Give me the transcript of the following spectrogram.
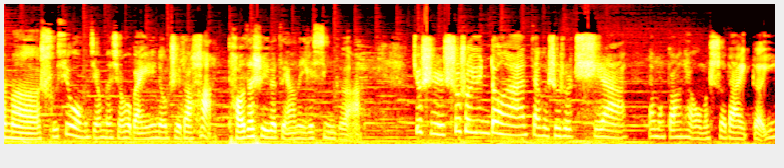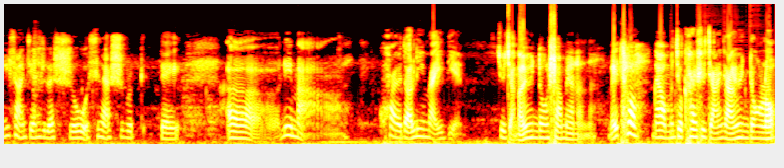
那么熟悉我们节目的小伙伴一定都知道哈，桃子是一个怎样的一个性格啊？就是说说运动啊，再会说说吃啊。那么刚才我们说到一个影响减脂的食物，现在是不是得呃立马跨越到另外一点，就讲到运动上面了呢？没错，那我们就开始讲一讲运动喽。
